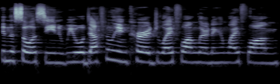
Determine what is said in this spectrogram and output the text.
in the Solacene, we will definitely encourage lifelong learning and lifelong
